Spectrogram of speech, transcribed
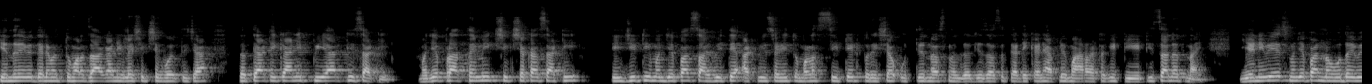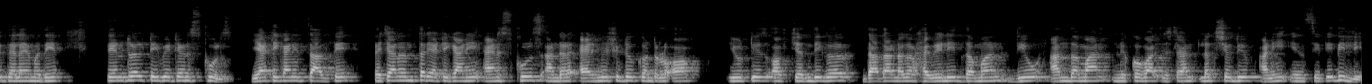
केंद्रीय विद्यालयामध्ये तुम्हाला जागा निघल्या शिक्षक भरतीच्या. तर त्या ठिकाणी पीआरटी साठी म्हणजे प्राथमिक शिक्षकासाठी टीजीटी म्हणजे पास सहावी ते आठवी साठी तुम्हाला सीटेट परीक्षा उत्तीर्ण असणं गरजेचं असतं. त्या ठिकाणी आपले महाराष्ट्राची टीईटी चालत नाही. एनव्हीएस म्हणजे पण नवोदय विद्यालयामध्ये सेंट्रल टिबेटियन स्कूल्स या ठिकाणी चालते. त्याच्यानंतर या ठिकाणी अँड स्कूल्स अंडर ऍडमिनिस्ट्रेटिव्ह कंट्रोल ऑफ युटीज ऑफ चंदीगड दादरनगर हवेली दमण दीव अंदमान निकोबार इस्लँड लक्षद्वीप आणि एनसीटी दिल्ली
